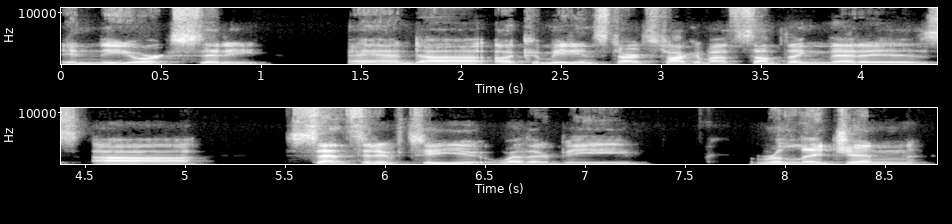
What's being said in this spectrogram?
in New York City and uh, a comedian starts talking about something that is uh, sensitive to you, whether it be religion,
